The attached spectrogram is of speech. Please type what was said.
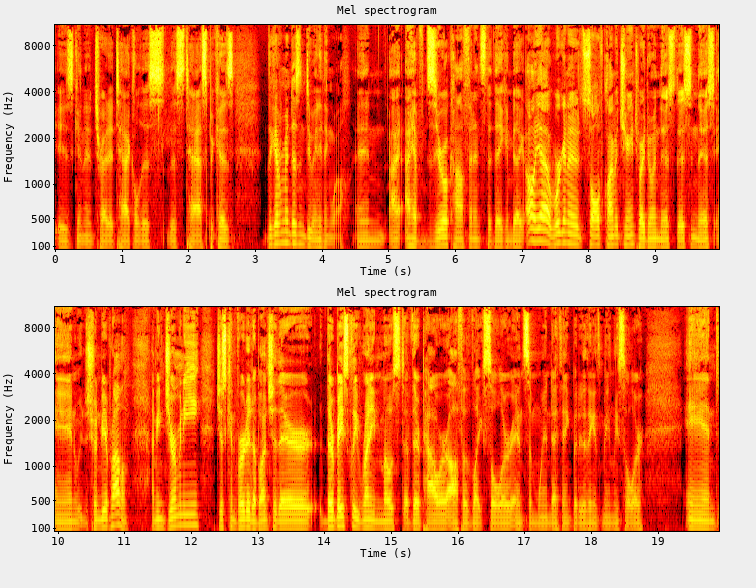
is going to try to tackle this this task because the government doesn't do anything well. And I, I have zero confidence that they can be like oh yeah we're going to solve climate change by doing this this and this and it shouldn't be a problem. I mean germany just converted a bunch of their they're basically running most of their power off of like solar and some wind i think but i think it's mainly solar. And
